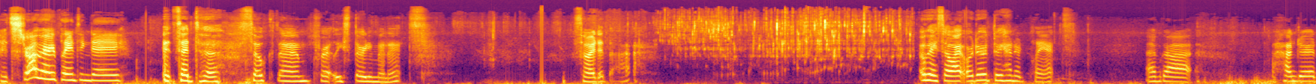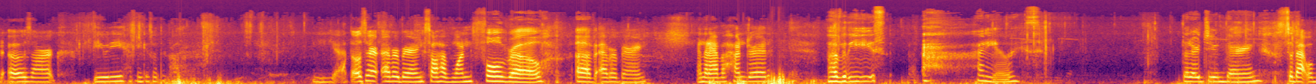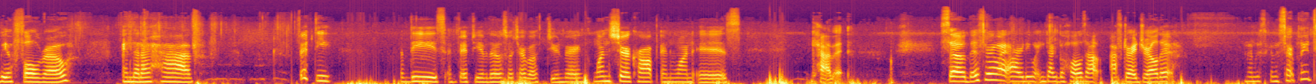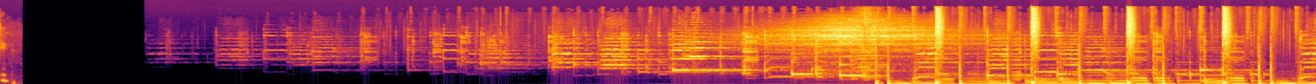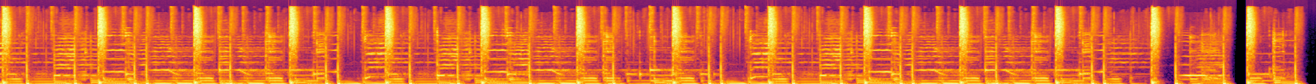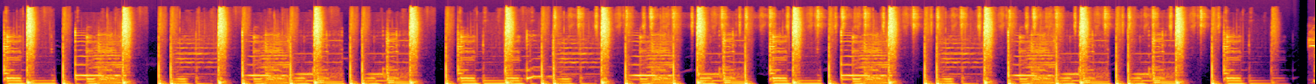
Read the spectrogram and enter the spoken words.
It's strawberry planting day. It said to soak them for at least 30 minutes. So I did that. Okay, so I ordered 300 plants. I've got 100 Ozark Beauty, I think is what they're called. Yeah, those are everbearing, so I'll have one full row of everbearing. And then I have 100 of these Honeoye that are June bearing. So that will be a full row. And then I have 50 of these and 50 of those, which are both June bearing. One sure crop and one is Cabot. So this row I already went and dug the holes out after I drilled it. And I'm just gonna start planting.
